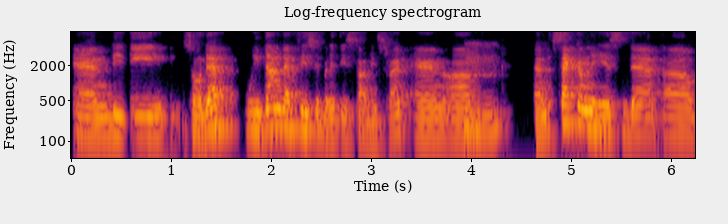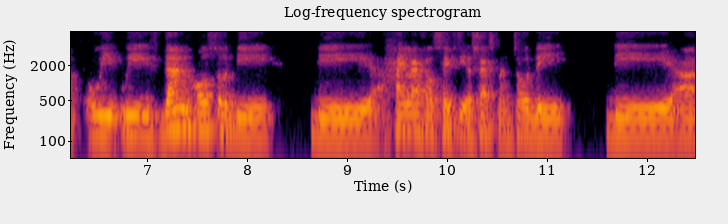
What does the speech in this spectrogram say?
And the so that we've done that feasibility studies, right? And um, mm -hmm. and the second is that uh, we we've done also the the high level safety assessment. So the the uh,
